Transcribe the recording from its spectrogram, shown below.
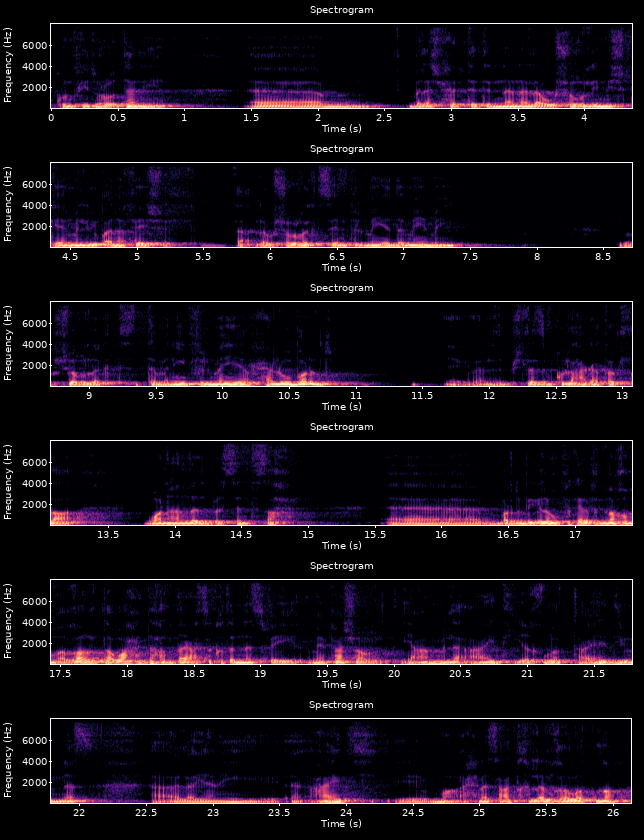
يكون في طرق تانية. بلاش حتة إن أنا لو شغلي مش كامل يبقى أنا فاشل. لا لو شغلك 90% ده 100 100 لو شغلك 80% حلو برضه. يعني مش لازم كل حاجة تطلع 100% صح. آه برضه بيجي لهم فكرة في دماغهم غلطة واحدة هتضيع ثقة الناس فيا. ما ينفعش أغلط. يا عم لا عادي اغلط عادي والناس يعني عادي. ما إحنا ساعات خلال غلطنا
